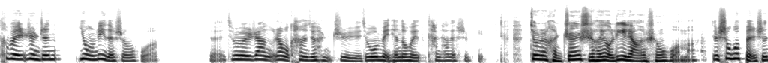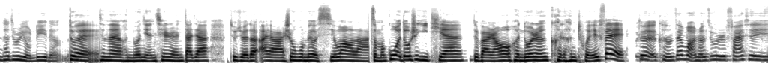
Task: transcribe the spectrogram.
特别认真用力的生活。对，就是让让我看了觉得很治愈，就是我每天都会看他的视频，就是很真实、很有力量的生活嘛。就生活本身它就是有力量的。对，现在很多年轻人，大家就觉得，哎呀，生活没有希望啦，怎么过都是一天，对吧？然后很多人很很颓废，对，可能在网上就是发泄一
